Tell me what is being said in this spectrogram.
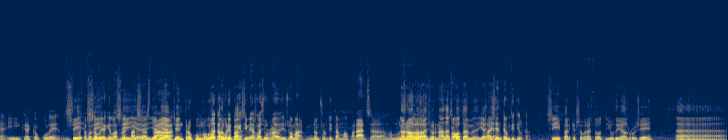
eh? I crec que el culer, Sí, tu estaves sí, avui aquí a l'Snac sí, Barça, hi- hi havia gent com- un molt punt morir, preocupada. perquè si mires la jornada dius, home, no hem sortit tan mal parats. Eh, amb No, no, de la jornada, però escolta'm, ja- la ja- gent té un tití al cap. Sí, perquè sobretot, i ho deia el Roger, eh,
